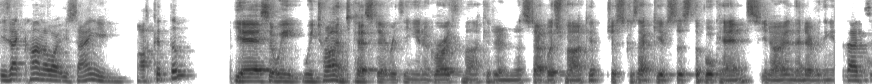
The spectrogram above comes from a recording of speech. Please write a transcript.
is that kind of what you're saying? You bucket them? Yeah, so we we try and test everything in a growth market and an established market, just because that gives us the bookends, you know, and then everything. That's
